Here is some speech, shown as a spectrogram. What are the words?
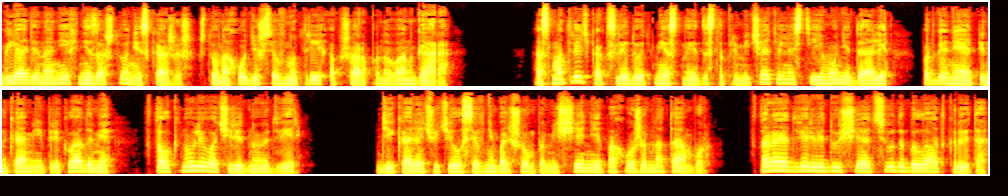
Глядя на них, ни за что не скажешь, что находишься внутри обшарпанного ангара. Осмотреть как следует местные достопримечательности ему не дали, подгоняя пинками и прикладами, втолкнули в очередную дверь. Дикарь очутился в небольшом помещении, похожем на тамбур. Вторая дверь, ведущая отсюда, была открыта.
